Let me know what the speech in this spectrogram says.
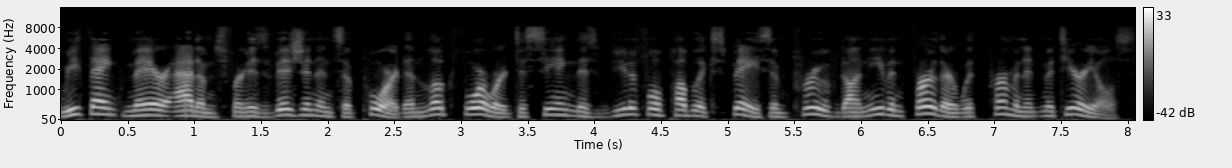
We thank Mayor Adams for his vision and support and look forward to seeing this beautiful public space improved on even further with permanent materials.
